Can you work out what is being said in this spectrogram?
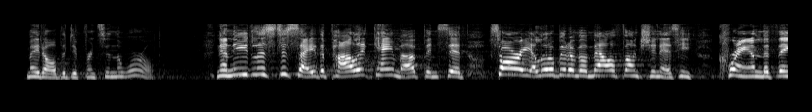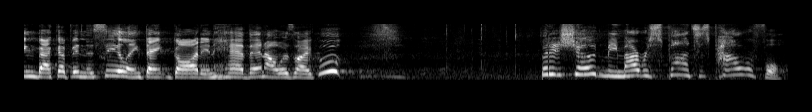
made all the difference in the world. Now, needless to say, the pilot came up and said, Sorry, a little bit of a malfunction as he crammed the thing back up in the ceiling. Thank God in heaven. I was like, Ooh. But it showed me my response is powerful.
